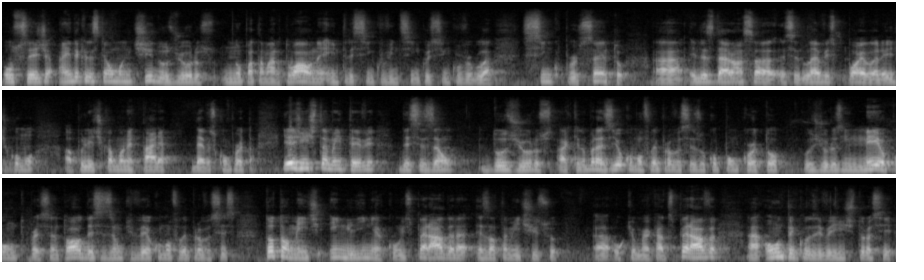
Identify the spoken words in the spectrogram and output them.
Ou seja, ainda que eles tenham mantido os juros no patamar atual, né, entre 5,25% e 5,5%, uh, eles deram essa, esse leve spoiler aí de como a política monetária deve se comportar. E a gente também teve decisão dos juros aqui no Brasil. Como eu falei para vocês, o Copom cortou os juros em meio ponto percentual, decisão que veio, como eu falei para vocês, totalmente em linha com o esperado, era exatamente isso uh, o que o mercado esperava. Uh, ontem, inclusive, a gente trouxe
